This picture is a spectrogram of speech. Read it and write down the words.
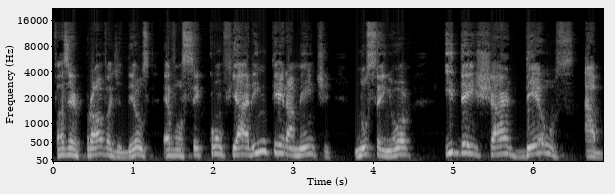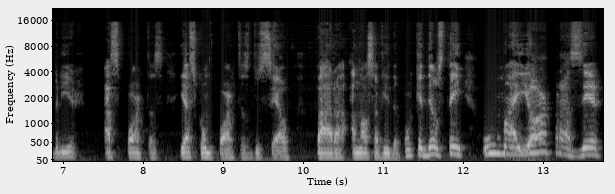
Fazer prova de Deus é você confiar inteiramente no Senhor e deixar Deus abrir as portas e as comportas do céu para a nossa vida, porque Deus tem o maior prazer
